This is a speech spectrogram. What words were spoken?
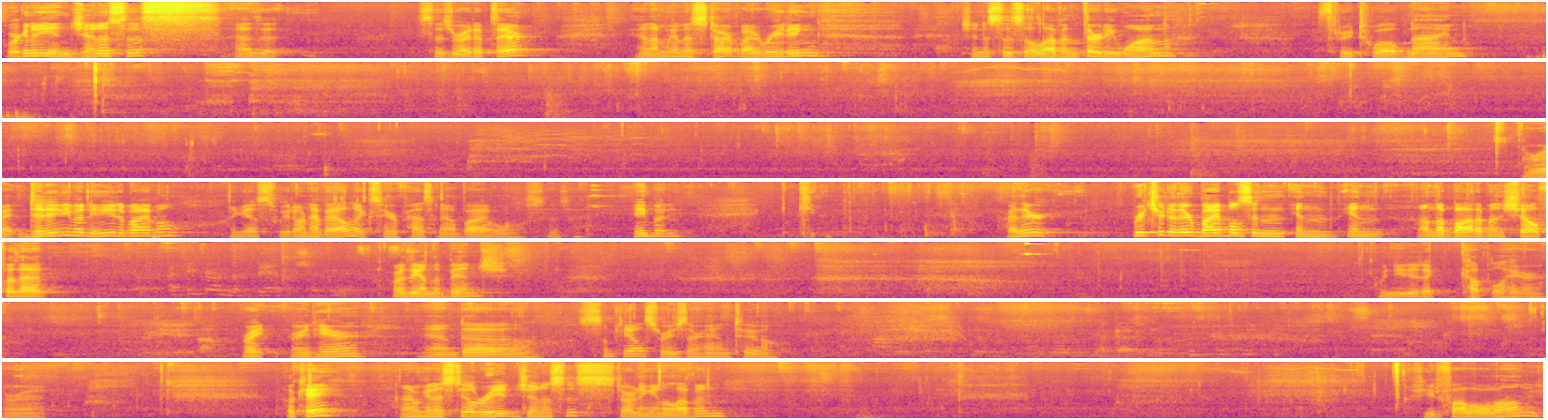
We're going to be in Genesis, as it says right up there. And I'm going to start by reading Genesis 11:31 through 12:9. All right. Did anybody need a Bible? I guess we don't have Alex here passing out Bibles. Anybody? Are there, Richard? Are there Bibles in, in, in on the bottom of the shelf of that? I think they're on the bench. Are they on the bench? We needed a couple here. Right, right here, and uh, somebody else raised their hand too. Right. Okay, I'm going to still read Genesis, starting in 11. If you'd follow along.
